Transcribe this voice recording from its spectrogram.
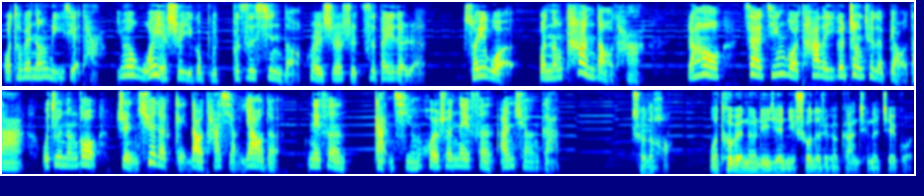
我特别能理解他，因为我也是一个不不自信的或者说是自卑的人，所以我我能看到他，然后再经过他的一个正确的表达，我就能够准确的给到他想要的那份感情或者说那份安全感。说得好。我特别能理解你说的这个感情的结果，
